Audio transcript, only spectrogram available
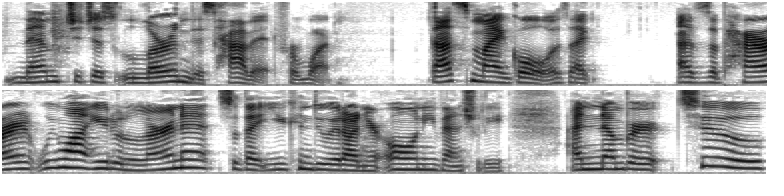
them to just learn this habit for one. That's my goal. It's like as a parent, we want you to learn it so that you can do it on your own eventually. And number two,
